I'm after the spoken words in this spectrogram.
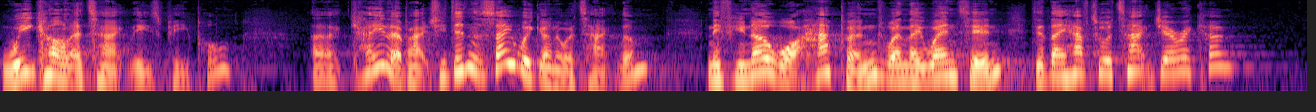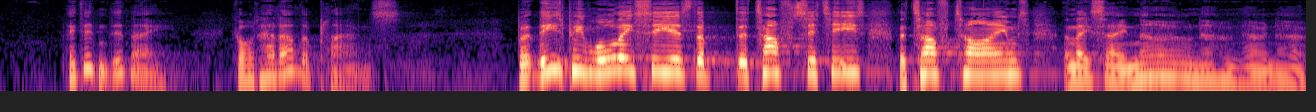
We can't attack these people. Uh, Caleb actually didn't say we're going to attack them. And if you know what happened when they went in, did they have to attack Jericho? They didn't, did they? God had other plans. But these people, all they see is the, the tough cities, the tough times, and they say, no, no, no, no.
